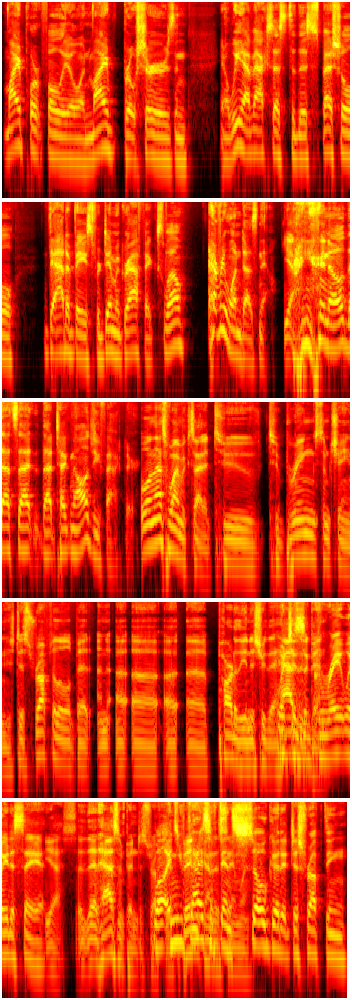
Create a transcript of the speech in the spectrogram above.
my portfolio and my brochures. And, you know, we have access to this special database for demographics. Well, everyone does now. Yeah. you know, that's that, that technology factor. Well, and that's why I'm excited to to bring some change, disrupt a little bit an, a, a, a, a part of the industry that Which is a been. great way to say it. yes, that hasn't been disrupted. Well, and It's you guys have been so good at disrupting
